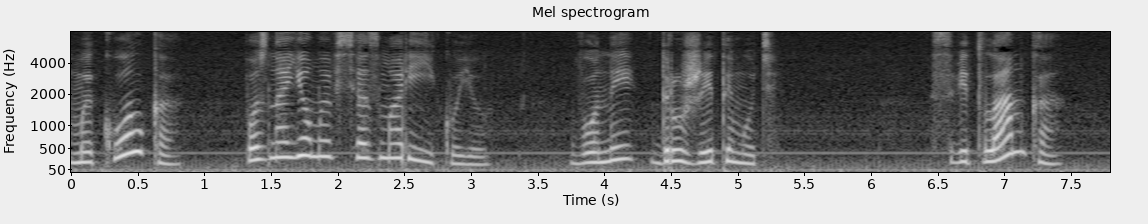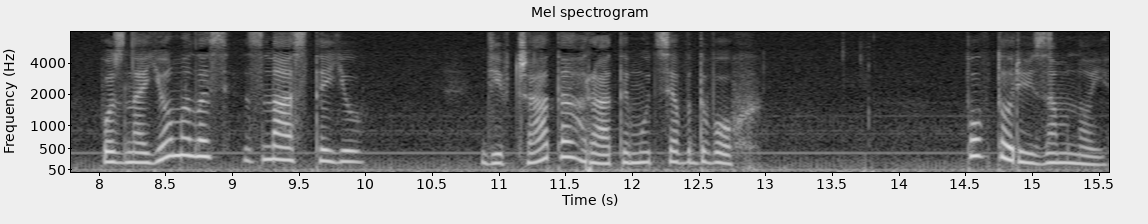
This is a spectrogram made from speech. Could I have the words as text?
Миколка познайомився з Марійкою. Вони дружитимуть. Світланка познайомилась з Настею. Дівчата гратимуться вдвох. Повторюй за мною.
